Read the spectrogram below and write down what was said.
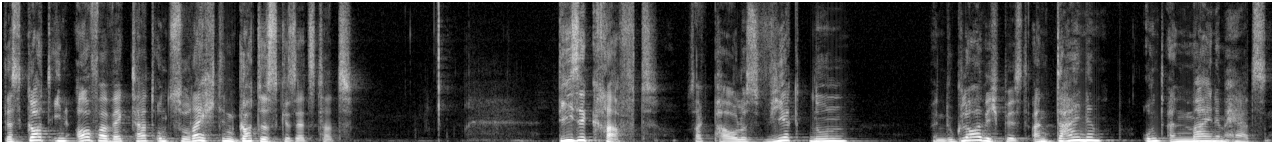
dass Gott ihn auferweckt hat und zu Rechten Gottes gesetzt hat. Diese Kraft, sagt Paulus, wirkt nun wenn du gläubig bist, an deinem und an meinem Herzen.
